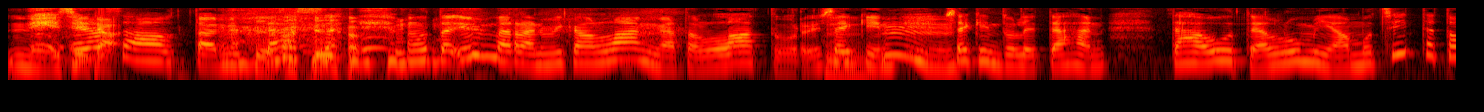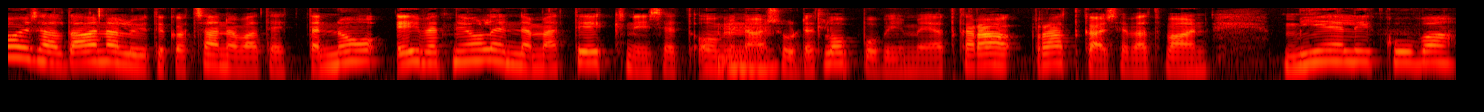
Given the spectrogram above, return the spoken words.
Niin sitä... En saa auttaa nyt tässä, mutta ymmärrän, mikä on langaton laturi. Sekin, mm. mm. sekin tuli tähän, tähän uuteen lumiaan. Mutta sitten toisaalta analyytikot sanovat, että no eivät ne ole nämä tekniset ominaisuudet mm. loppuviime, jotka ra- ratkaisevat, vaan mielikuva,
